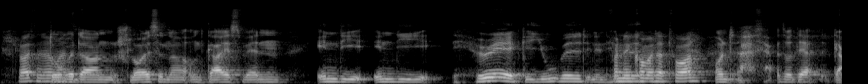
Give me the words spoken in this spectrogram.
Schleusen Dovedan, Schleusener und Geis werden in die, in die Höhe gejubelt, in den von den Himmel. Kommentatoren. Und also der Ge-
